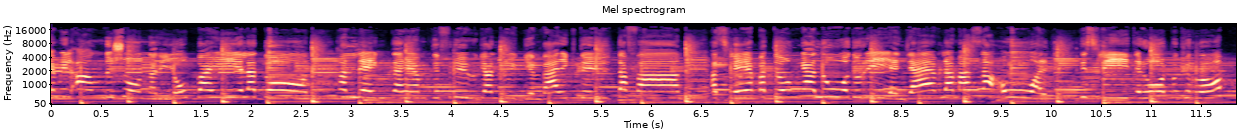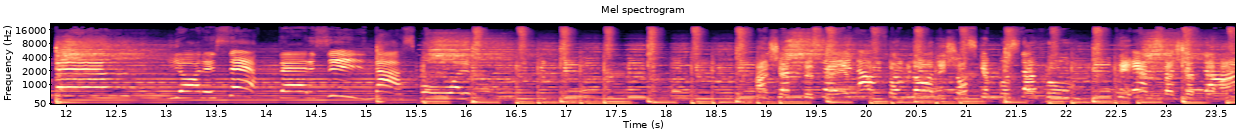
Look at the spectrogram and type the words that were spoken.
Emil Andersson hade jobbat hela dagen. Han längtade hem till frugan, ryggen värkte uta fan. Att släpa tunga lådor i en jävla massa år, det sliter hårt på kroppen. Ja, det sätter sina spår. Han köpte sig ett Aftonblad i kiosken på station. Det enda köpte han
